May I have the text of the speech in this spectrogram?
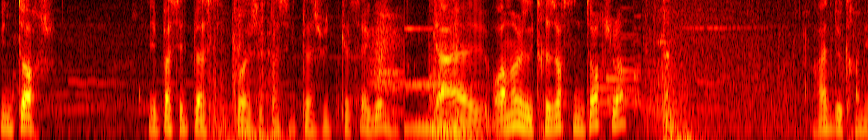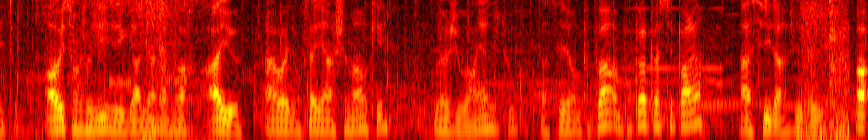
Une torche. Il n'y a pas assez de place. Quoi, j'ai pas assez de place, je vais te casser la gueule. Y a, euh, vraiment le trésor, c'est une torche là Arrête de cramer toi. Oh ils sont jolis les gardiens de la noire. Aïe. Ah ouais donc là il y a un chemin ok. Là je vois rien du tout. Attends, on peut pas on peut pas passer par là? Ah si là j'ai pas vu. Ah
